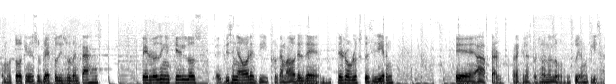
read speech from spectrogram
como todo tiene sus retos y sus ventajas, pero es en el que los diseñadores y programadores de, Roblox decidieron eh, adaptarlo para que las personas lo, pudieran utilizar.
